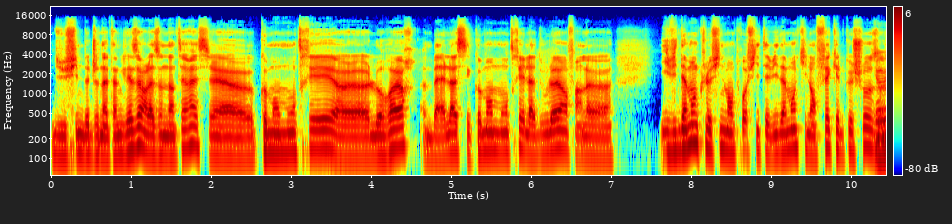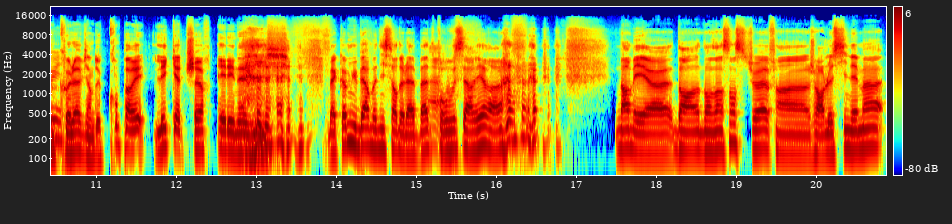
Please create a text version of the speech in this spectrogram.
du film de Jonathan Glazer, La zone d'intérêt, c'est euh, comment montrer euh, l'horreur. Bah, là, c'est comment montrer la douleur. Enfin, le... évidemment que le film en profite, évidemment qu'il en fait quelque chose. Nicolas vient de comparer les catcheurs et les nazis. Bah, comme Hubert Bonisseur de la Batte Ah. pour vous servir. non, mais euh, dans, dans un sens, tu vois, enfin, genre le cinéma,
